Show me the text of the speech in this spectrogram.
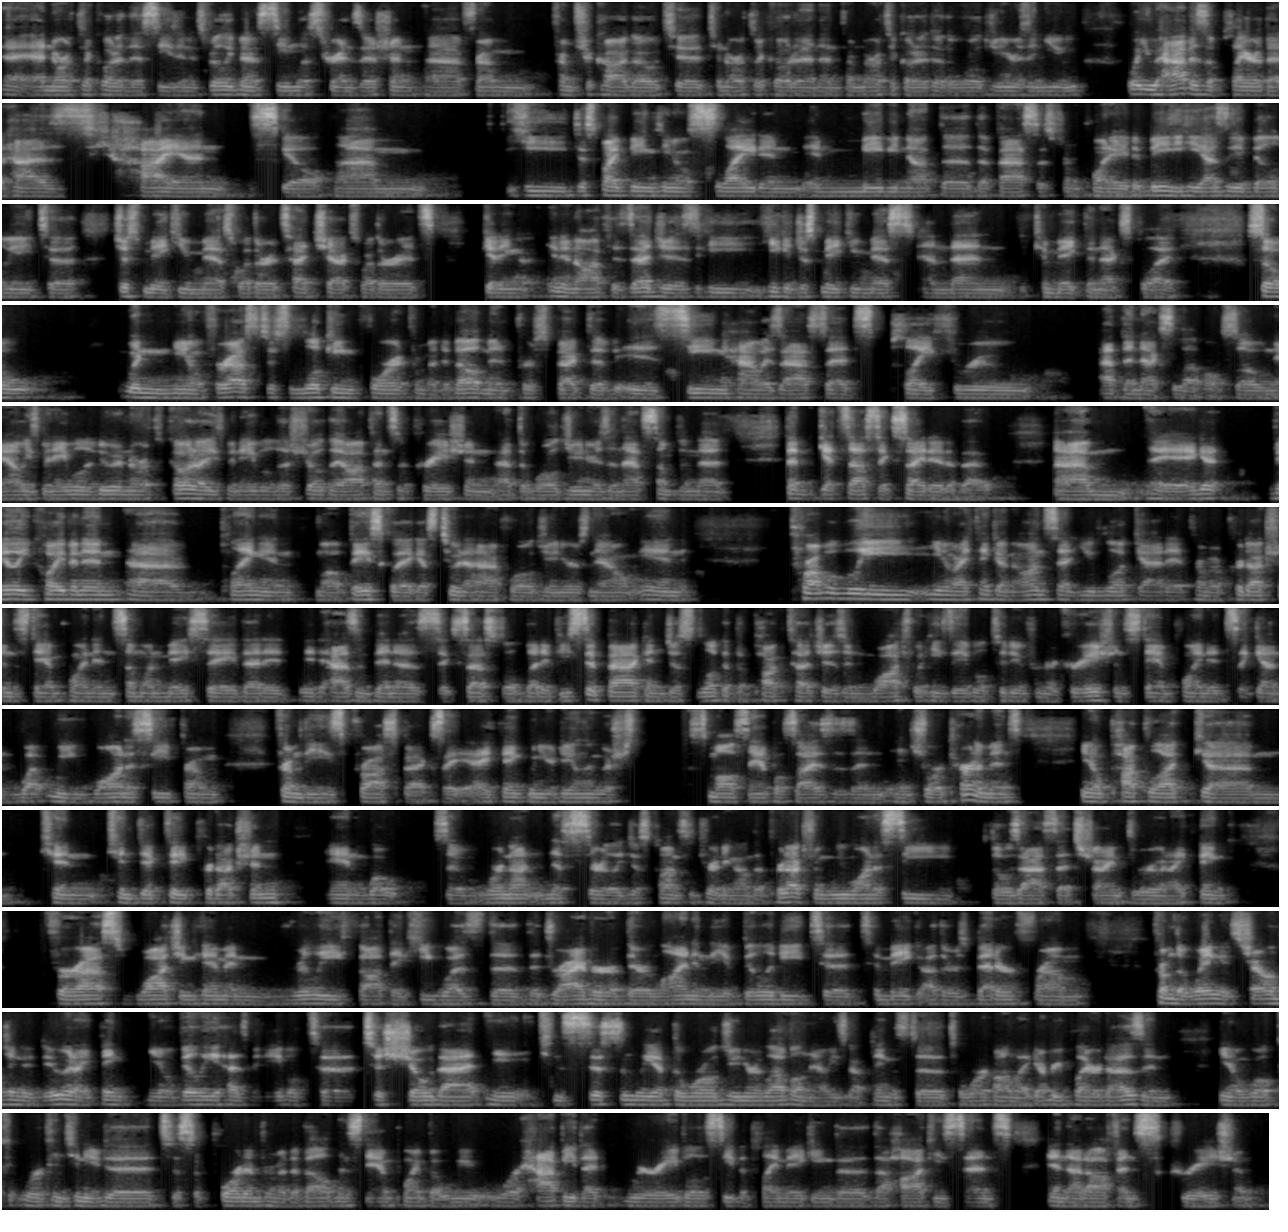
at North Dakota this season. It's really been a seamless transition uh, from from Chicago to to North Dakota, and then from North Dakota to the World Juniors. And you, what you have is a player that has high end skill. Um, he, despite being you know slight and and maybe not the the fastest from point A to B, he has the ability to just make you miss. Whether it's head checks, whether it's getting in and off his edges, he he can just make you miss and then can make the next play. So when you know for us just looking for it from a development perspective is seeing how his assets play through at the next level. So now he's been able to do it in north dakota. He's been able to show the offensive creation at the world juniors and that's something that that gets us excited about. Um i get Ville Koivunen, uh, playing in well basically i guess two and a half world juniors now in probably you know i think an onset you look at it from a production standpoint and someone may say that it, it hasn't been as successful but if you sit back and just look at the puck touches and watch what he's able to do from a creation standpoint it's again what we want to see from from these prospects I, I think when you're dealing with small sample sizes and in short tournaments, you know, puck luck um, can can dictate production and what. So we're not necessarily just concentrating on the production. We want to see those assets shine through, and I think for us watching him and really thought that he was the the driver of their line and the ability to to make others better from from the wing is challenging to do. And i think you know Ville has been able to to show that eh, consistently at the world junior level. Now he's got things to to work on like every player does. And you know we'll we'll continue to to support him from a development standpoint but we we're happy that we're able to see the playmaking the the hockey sense in that offense creation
